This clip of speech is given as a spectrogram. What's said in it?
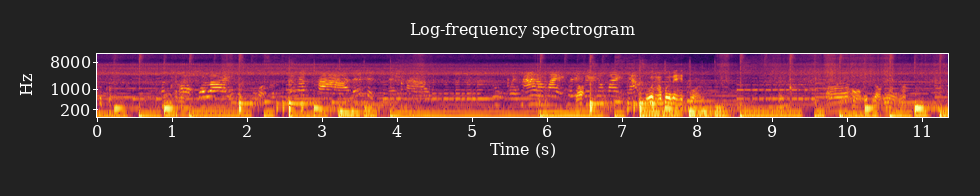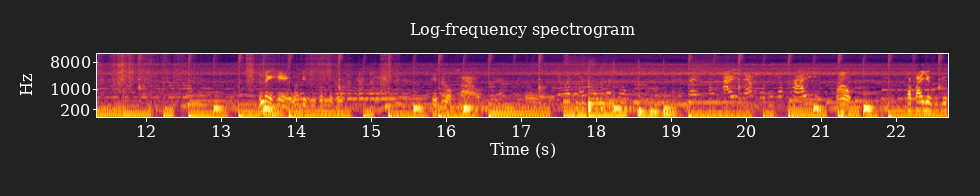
ทุกคนออกบ่ลายหัวแล้วมันทาได้แต่อยู่ในทาลูกไปห้าเราไม่เขาจะเป็นเราไม่นะดูหาเบิ่งในเห็ดปวกอ๋อออกเป็นดอกใหญ่เนาะมันยังแห้งเนาะดินคนมาดูเห็ดปวกขาว กาแฟอยู่อยู่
